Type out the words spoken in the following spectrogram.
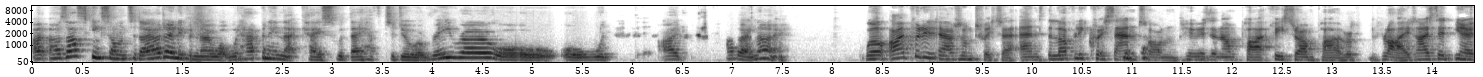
I, I, was asking someone today, I don't even know what would happen in that case. Would they have to do a re-row, or or would I I don't know. Well, I put it out on Twitter, and the lovely Chris Anton, who is an umpire, FISA umpire, replied, and I said, you know,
